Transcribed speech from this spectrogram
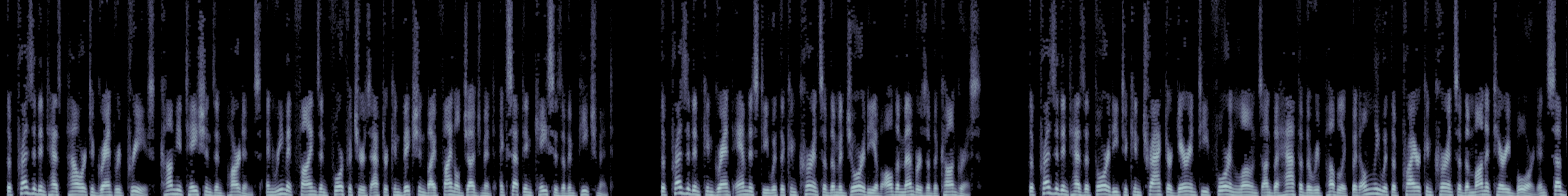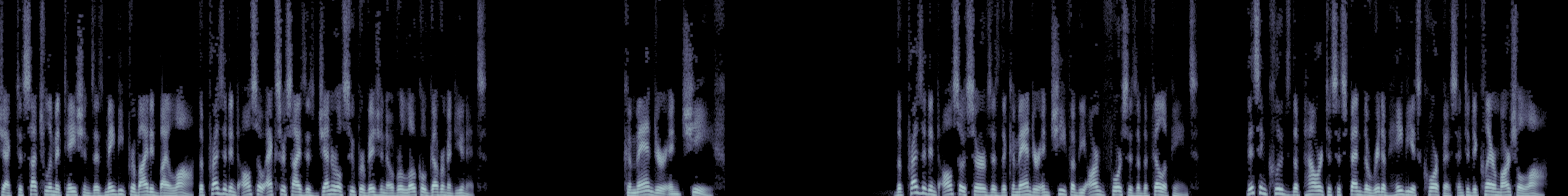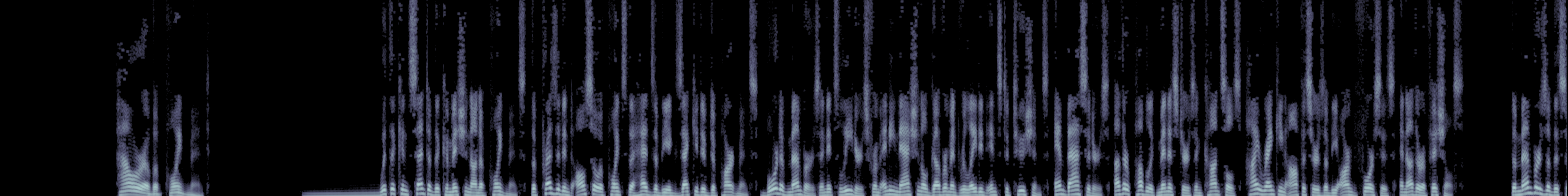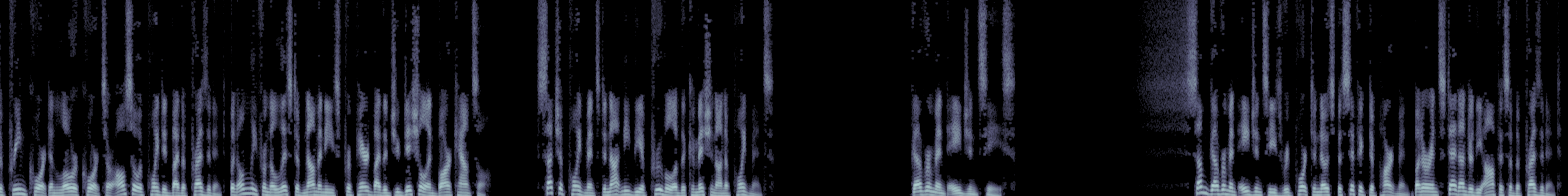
The President has power to grant reprieves, commutations and pardons, and remit fines and forfeitures after conviction by final judgment, except in cases of impeachment. The President can grant amnesty with the concurrence of the majority of all the members of the Congress. The President has authority to contract or guarantee foreign loans on behalf of the Republic but only with the prior concurrence of the Monetary Board and subject to such limitations as may be provided by law. The President also exercises general supervision over local government units. Commander-in-Chief The President also serves as the Commander-in-Chief of the Armed Forces of the Philippines. This includes the power to suspend the writ of habeas corpus and to declare martial law. Power of appointment with the consent of the Commission on Appointments, the President also appoints the heads of the executive departments, board of members and its leaders from any national government-related institutions, ambassadors, other public ministers and consuls, high-ranking officers of the armed forces, and other officials. The members of the Supreme Court and lower courts are also appointed by the President, but only from the list of nominees prepared by the Judicial and Bar Council. Such appointments do not need the approval of the Commission on Appointments. Government agencies Some government agencies report to no specific department but are instead under the office of the President.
